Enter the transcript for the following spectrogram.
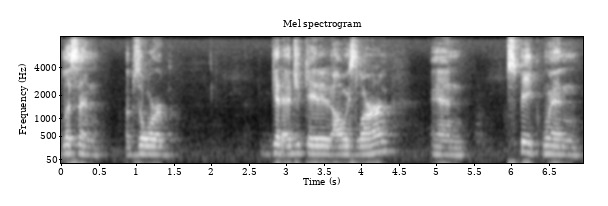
listen, absorb, get educated, and always learn, and speak when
